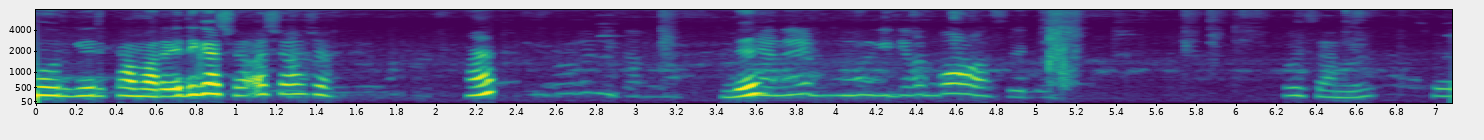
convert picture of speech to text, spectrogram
মুরগির খামার। এদিকে আসো আসো আসো। হ্যাঁ? দে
